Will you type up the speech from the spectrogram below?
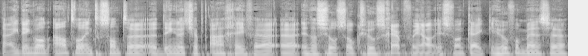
Nou, ik denk wel een aantal interessante uh, dingen dat je hebt aangegeven. Uh, en dat is ook heel scherp van jou. Is van, kijk, heel veel mensen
